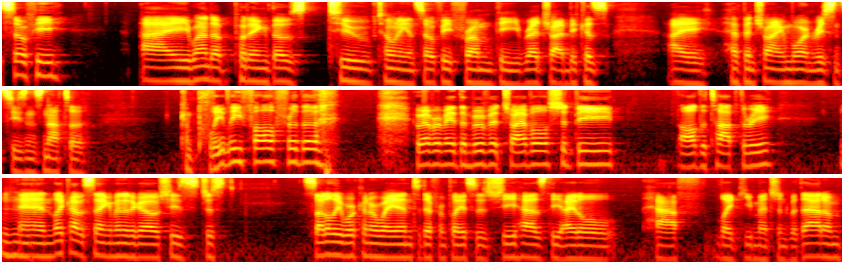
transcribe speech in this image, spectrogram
Sophie. I wound up putting those two, Tony and Sophie, from the Red Tribe because I have been trying more in recent seasons not to completely fall for the whoever made the move at Tribal should be all the top 3 mm-hmm. And like I was saying a minute ago, she's just subtly working her way into different places. She has the idol half, like you mentioned with Adam,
